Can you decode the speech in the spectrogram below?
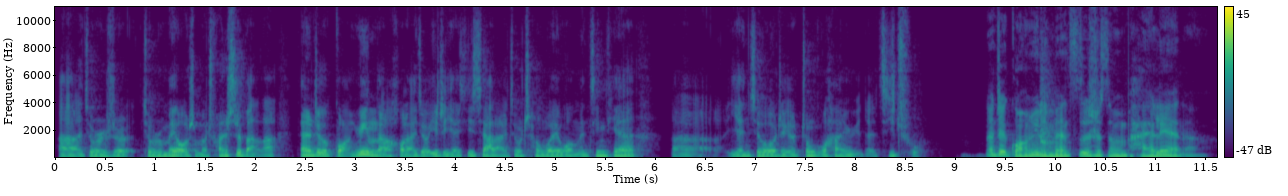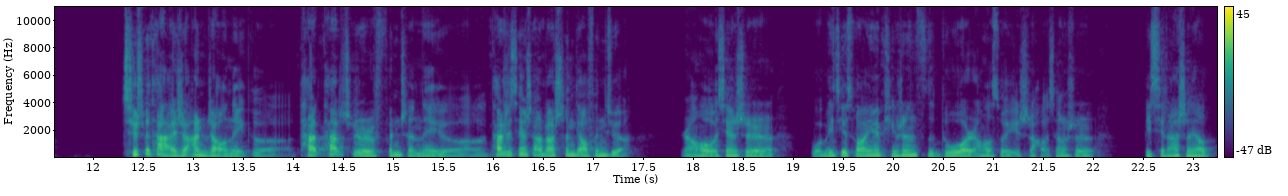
呃，就是是就是没有什么传世本了。但是这个广韵呢，后来就一直沿袭下来，就成为我们今天。呃，研究这个中古汉语的基础。那这广韵里面字是怎么排列的？其实它还是按照那个，它它是分成那个，它是先是按照声调分卷，然后先是我没记错，因为平声字多，然后所以是好像是比其他声要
